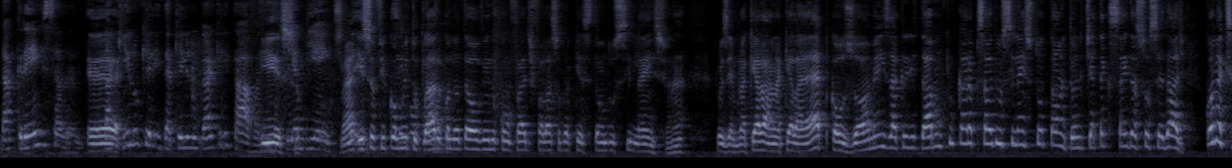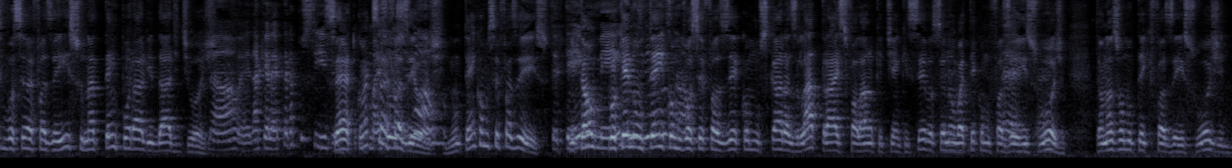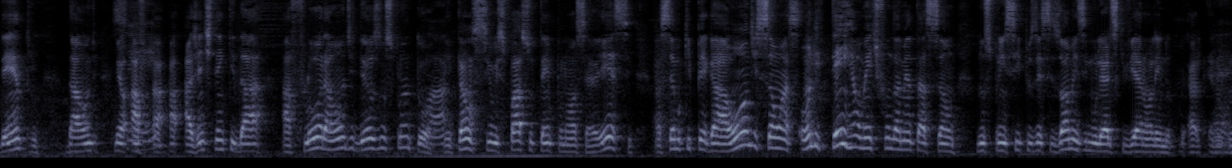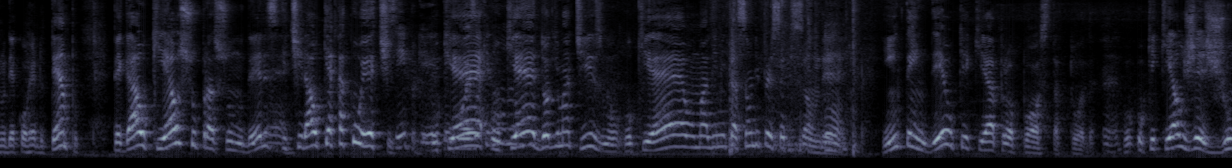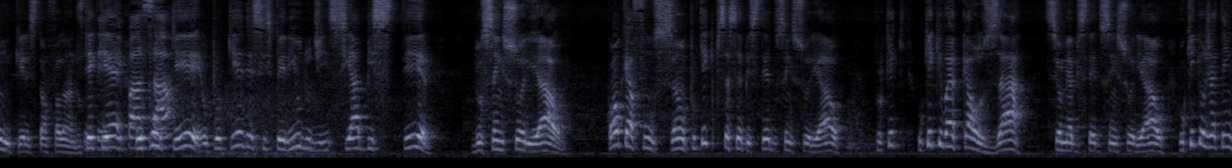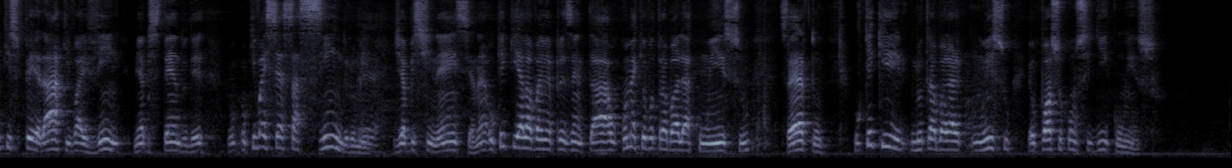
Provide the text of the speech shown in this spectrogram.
da crença é, daquilo que ele, daquele lugar que ele estava, daquele ambiente. Né? Isso ficou muito claro quando eu estava ouvindo o confrade falar sobre a questão do silêncio, né? Por exemplo, naquela, naquela época, os homens acreditavam que o cara precisava de um silêncio total, então ele tinha até que sair da sociedade. Como é que você vai fazer isso na temporalidade de hoje? Não, é, naquela época era possível. Certo? Como é que você vai hoje fazer não. hoje? Não tem como você fazer isso. Você então, porque não tem como não. você fazer como os caras lá atrás falaram que tinha que ser, você não vai ter como fazer é, isso é. hoje. Então nós vamos ter que fazer isso hoje dentro da onde. Meu, a, a, a, gente tem que dar a flor aonde Deus nos plantou. Claro. Então, se o espaço-tempo nosso é esse, nós temos que pegar onde são as, onde tem realmente fundamentação nos princípios desses homens e mulheres que vieram além do, é. no decorrer do tempo, pegar o que é o suprassumo deles é. e tirar o que é cacuete. Sim, porque o que é que não... o que é dogmatismo, o que é uma limitação de percepção dele. É e entender o que, que é a proposta toda, é. O, o que, que é o jejum que eles estão falando, Você o que, que é que o porquê, o porquê desse período de se abster do sensorial. Qual que é a função? Por que, que precisa se abster do sensorial? Por que, que o que, que vai causar se eu me abster do sensorial? O que, que eu já tenho que esperar que vai vir me abstendo dele? O, o que vai ser essa síndrome é. de abstinência? Né? O que, que ela vai me apresentar? Como é que eu vou trabalhar com isso? Certo? O que que no trabalhar com isso eu posso conseguir com isso?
